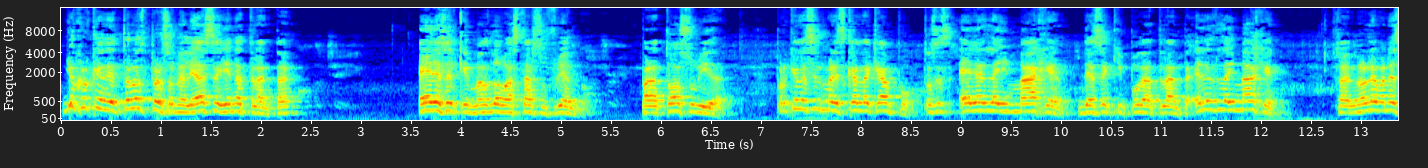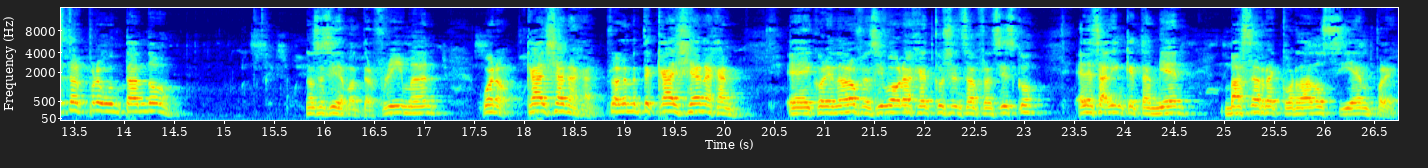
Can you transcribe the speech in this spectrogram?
yo creo que de todas las personalidades ahí en Atlanta, él es el que más lo va a estar sufriendo para toda su vida. Porque él es el mariscal de campo. Entonces, él es la imagen de ese equipo de Atlanta. Él es la imagen. O sea, no le van a estar preguntando, no sé si de Walter Freeman bueno, Kyle Shanahan, probablemente Kyle Shanahan, eh, coordinador ofensivo ahora head coach en San Francisco, él es alguien que también va a ser recordado siempre,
